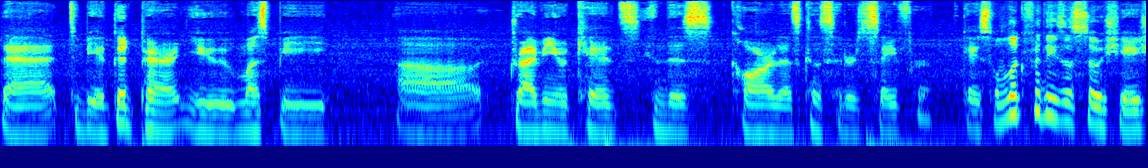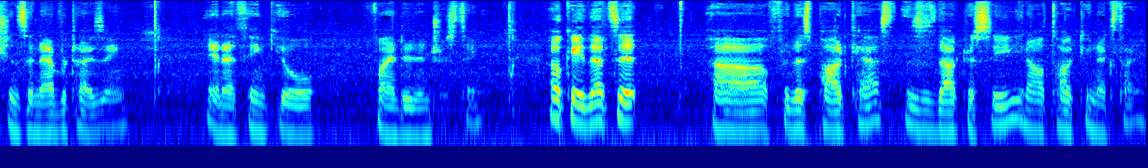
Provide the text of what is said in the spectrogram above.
That to be a good parent, you must be uh, driving your kids in this car that's considered safer. Okay, so look for these associations in advertising, and I think you'll find it interesting. Okay, that's it uh, for this podcast. This is Dr. C, and I'll talk to you next time.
